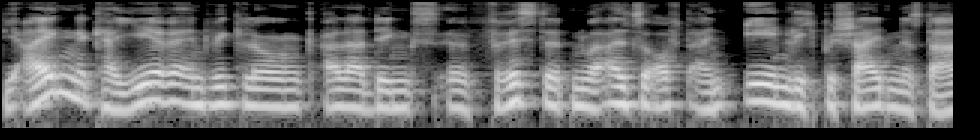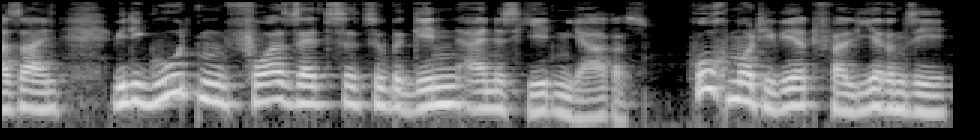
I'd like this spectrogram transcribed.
Die eigene Karriereentwicklung allerdings äh, fristet nur allzu oft ein ähnlich bescheidenes Dasein wie die guten Vorsätze zu Beginn eines jeden Jahres. Hochmotiviert verlieren sie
